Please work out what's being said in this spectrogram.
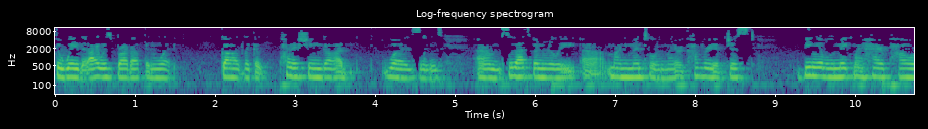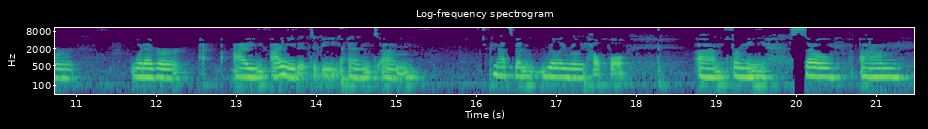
the way that I was brought up and what God, like a punishing God, was. And um, so that's been really uh, monumental in my recovery of just being able to make my higher power whatever I I need it to be, and um, and that's been really really helpful um, for me. So. Um,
